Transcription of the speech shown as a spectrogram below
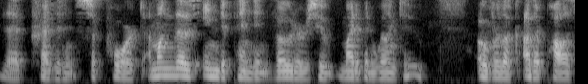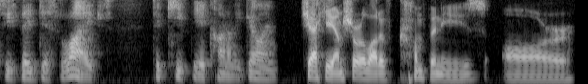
the president's support among those independent voters who might have been willing to overlook other policies they disliked to keep the economy going. Jackie, I'm sure a lot of companies are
